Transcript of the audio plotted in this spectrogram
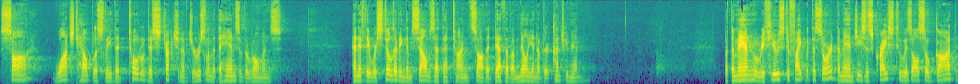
saw, watched helplessly the total destruction of Jerusalem at the hands of the Romans. And if they were still living themselves at that time, saw the death of a million of their countrymen. But the man who refused to fight with the sword, the man Jesus Christ, who is also God,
